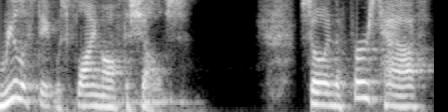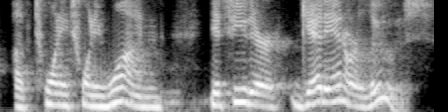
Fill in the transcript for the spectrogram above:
real estate was flying off the shelves. So in the first half of 2021, it's either get in or lose.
